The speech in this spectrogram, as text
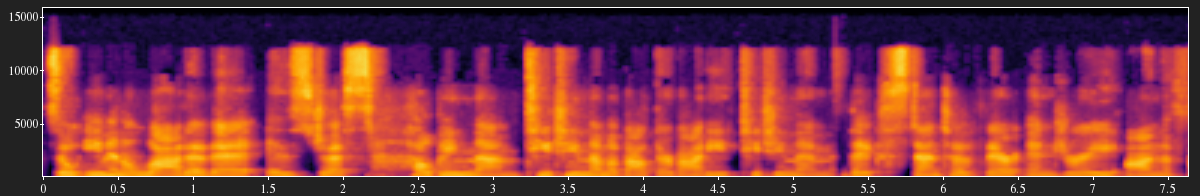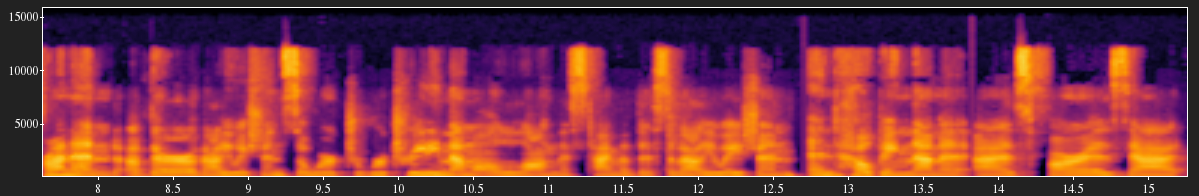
So, even a lot of it is just helping them, teaching them about their body, teaching them the extent of their injury on the front end of their evaluation. So, we're, we're treating them all along this time of this evaluation and helping them as far as that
